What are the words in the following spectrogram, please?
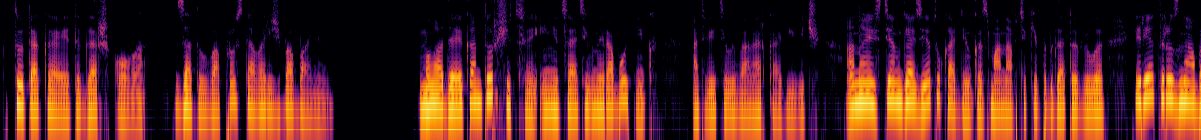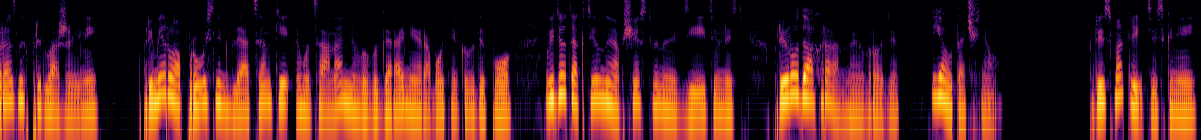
«Кто такая эта Горшкова?» — задал вопрос товарищ Бабанин. «Молодая конторщица, инициативный работник», — ответил Иван Аркадьевич. «Она из стен газету ко дню космонавтики подготовила и ряд разнообразных предложений. К примеру, опросник для оценки эмоционального выгорания работников депо, ведет активную общественную деятельность, природоохранную вроде. Я уточню. «Присмотритесь к ней»,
